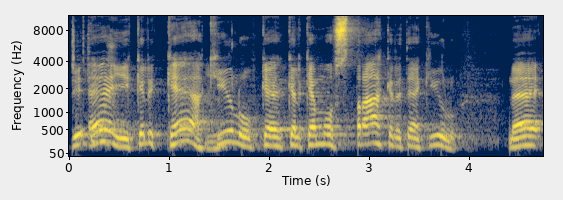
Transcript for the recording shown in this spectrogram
de, de é, luxo. e que ele quer aquilo, que, que ele quer mostrar que ele tem aquilo. Né?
